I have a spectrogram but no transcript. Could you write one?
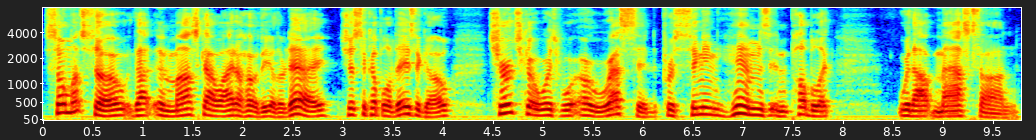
So much so that in Moscow, Idaho, the other day, just a couple of days ago, churchgoers were arrested for singing hymns in public without masks on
